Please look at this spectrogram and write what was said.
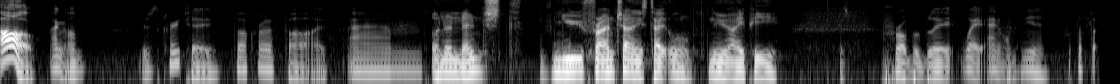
oh, hang on. There's the Crew 2, Far Cry 5, and Unannounced new franchise title, new IP. It's probably. Wait, hang on. Yeah. What the fuck?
